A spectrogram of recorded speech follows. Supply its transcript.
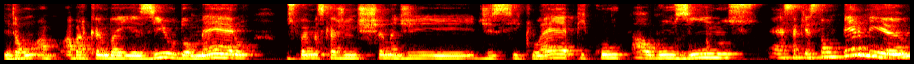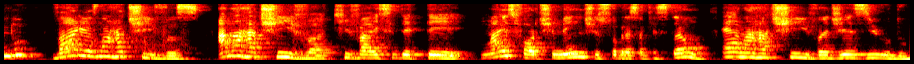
então abarcando aí Exildo, Homero, os poemas que a gente chama de, de ciclo épico, alguns hinos, essa questão permeando várias narrativas a narrativa que vai se deter mais fortemente sobre essa questão é a narrativa de Exildo,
